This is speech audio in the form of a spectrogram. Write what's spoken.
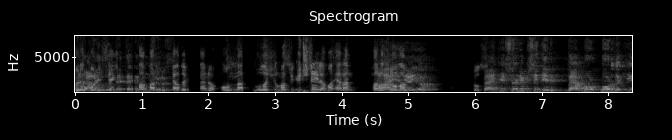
Böyle Ya, detayı falan var. biliyoruz. Dünyada bir tane. Onlar ulaşılması güç değil ama her an parası Hayır olan ya yok. Olsun. Bence şöyle bir şey diyelim. Ben bu, buradaki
